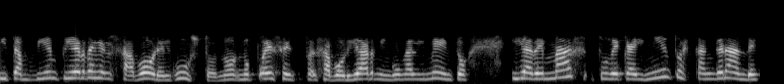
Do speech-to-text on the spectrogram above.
y también pierdes el sabor, el gusto, no, no puedes saborear ningún alimento y además tu decaimiento es tan grande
